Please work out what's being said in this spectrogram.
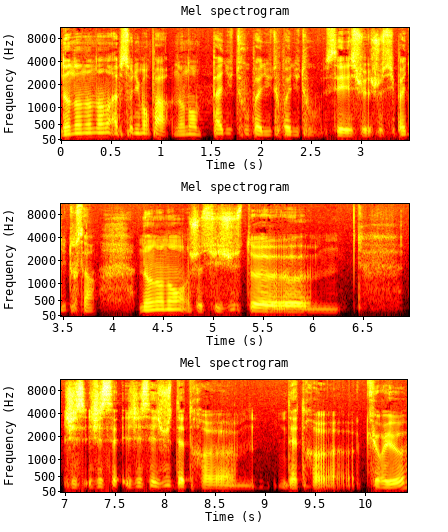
Non, non, non, non, absolument pas. Non, non, pas du tout, pas du tout, pas du tout. C'est, je, je suis pas du tout ça. Non, non, non, je suis juste, euh, j'essaie, juste d'être, euh, d'être euh, curieux,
